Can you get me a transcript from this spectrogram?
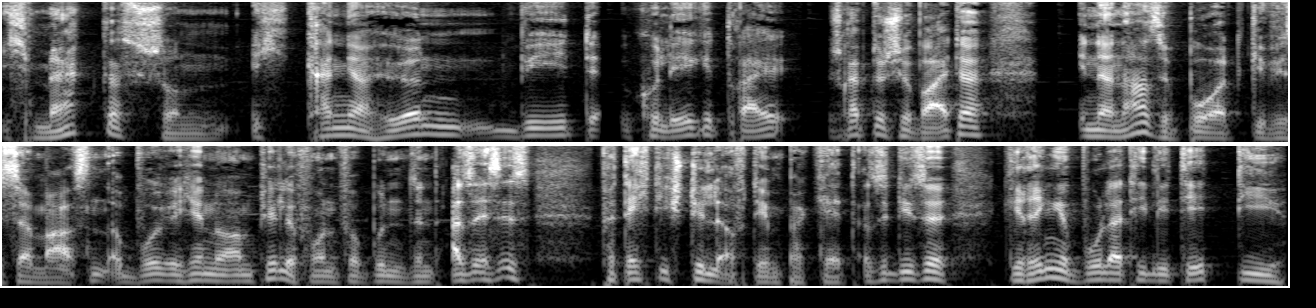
Ich merke das schon. Ich kann ja hören, wie der Kollege drei Schreibtische weiter in der Nase bohrt gewissermaßen, obwohl wir hier nur am Telefon verbunden sind. Also es ist verdächtig still auf dem Parkett. Also diese geringe Volatilität, die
